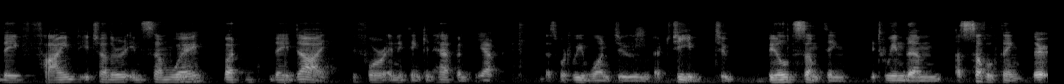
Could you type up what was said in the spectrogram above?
they find each other in some way, but they die before anything can happen. Yeah. that's what we want to achieve to build something between them, a subtle thing. There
